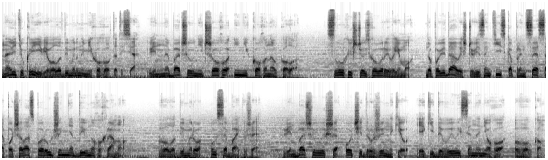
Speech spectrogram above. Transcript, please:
Навіть у Києві Володимир не міг оговтатися. Він не бачив нічого і нікого навколо. Слуги щось говорили йому, доповідали, що візантійська принцеса почала спорудження дивного храму. Володимиру усе байдуже. Він бачив лише очі дружинників, які дивилися на нього вовком.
